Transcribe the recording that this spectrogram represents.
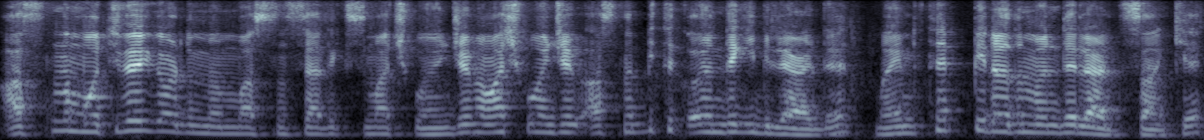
Aslında motive gördüm ben Boston Celtics'i maç boyunca. Ve maç boyunca aslında bir tık önde gibilerdi. Miami hep bir adım öndelerdi sanki.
